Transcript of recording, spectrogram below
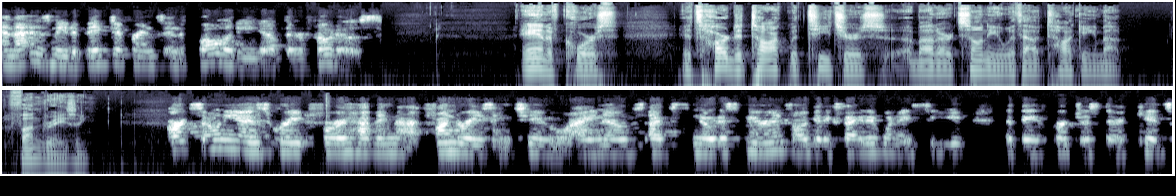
and that has made a big difference in the quality of their photos. And of course, it's hard to talk with teachers about Artsonia without talking about fundraising. Artsonia is great for having that fundraising too. I know I've noticed parents, I'll get excited when I see that they've purchased their kids'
